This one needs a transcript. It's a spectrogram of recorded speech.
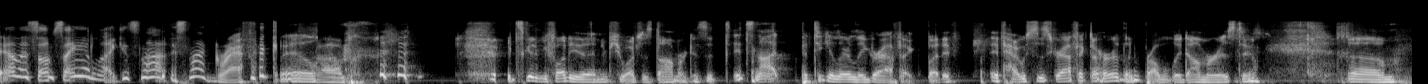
yeah, that's what I'm saying. Like, it's not. It's not graphic. Well, um, it's going to be funny then if she watches Dahmer because it, it's not particularly graphic. But if if House is graphic to her, then probably Dahmer is too. Um,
